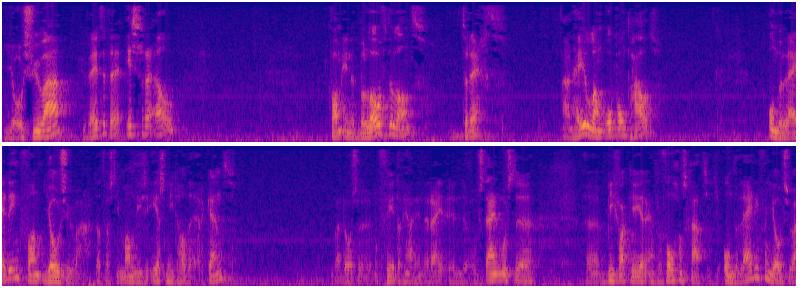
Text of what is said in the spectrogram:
Joshua. U weet het hè, Israël. Kwam in het beloofde land terecht. Een heel lang oponthoud onder leiding van Jozua. Dat was die man die ze eerst niet hadden erkend. Waardoor ze nog 40 jaar in de, in de woestijn moesten uh, bivakeren. En vervolgens gaat onder leiding van Jozua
